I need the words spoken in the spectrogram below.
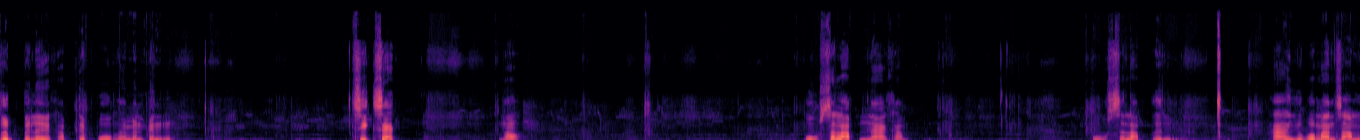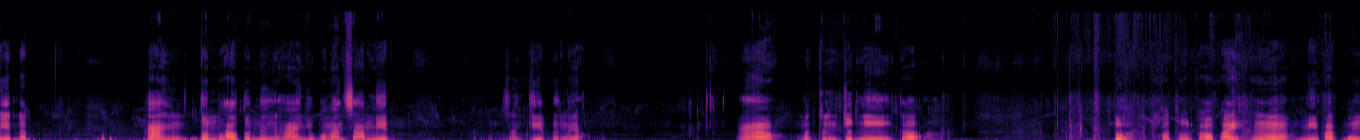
ตึบไปเลยครับ แต่ปลูกให้มันเป็นซิกแซกเนาะปลูกสลับหน้าครับ ปลูกสลับพื้นห่างอยู่ประมาณ 3 เมตรนะครับ ห่างต้นมะพร้าวต้นหนึ่งห่างอยู่ประมาณสามเมตร สังเกตเบิ่งแล้วอ้าวมาถึงจุดนี้ก็เออขอโทษขออภัยฮึมีพักบุ่ง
